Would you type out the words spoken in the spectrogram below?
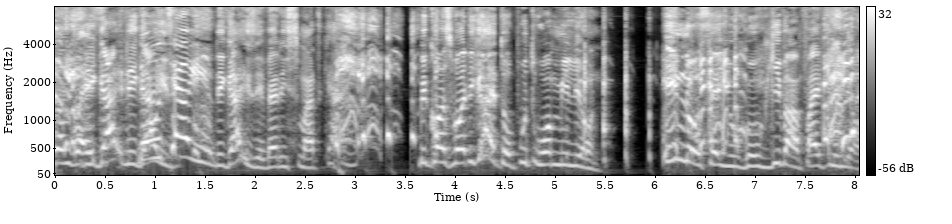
younger boys, the guy, the they guy will is, tell you. The guy is a very smart guy. because for the guy to put one million, he knows say you go give him five million.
